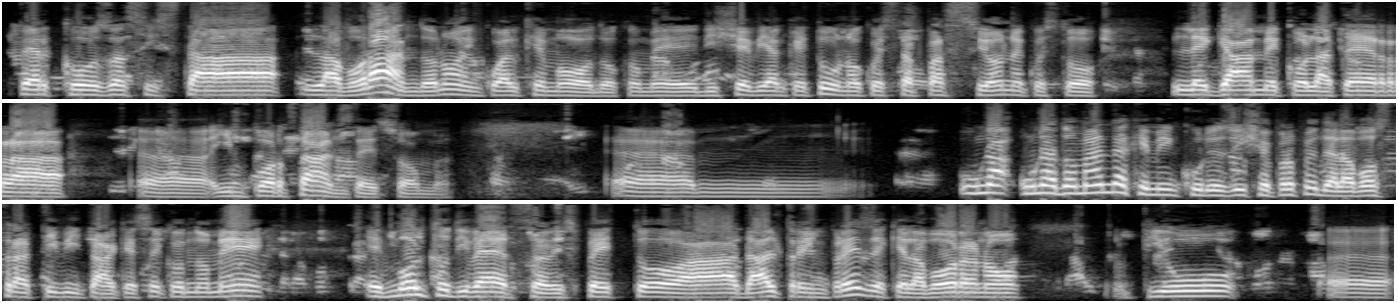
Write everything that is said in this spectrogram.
per cosa si sta lavorando, no? in qualche modo, come dicevi anche tu, no? questa passione, questo legame con la terra uh, importante, insomma. Um, una, una, domanda che mi incuriosisce proprio della vostra attività, che secondo me è molto diversa rispetto ad altre imprese che lavorano più, eh,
